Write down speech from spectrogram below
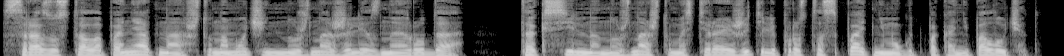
Сразу стало понятно, что нам очень нужна железная руда. Так сильно нужна, что мастера и жители просто спать не могут, пока не получат.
